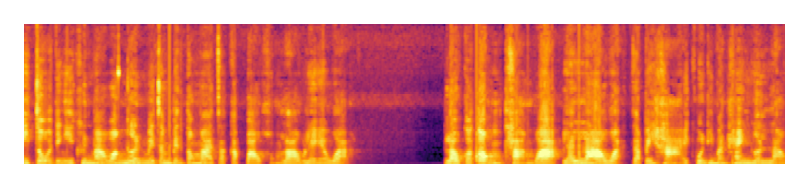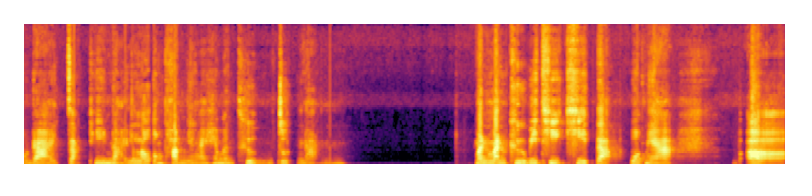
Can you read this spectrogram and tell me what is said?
มีโจทย์อย่างนี้ขึ้นมาว่าเงินไม่จำเป็นต้องมาจากกระเป๋าของเราแล้วอะเราก็ต้องถามว่าแล้วเราอะจะไปหาคนที่มันให้เงินเราได้จากที่ไหนแล้วเราต้องทำยังไงให้มันถึงจุดนั้น มันมันคือวิธีคิดอะพวกเนี้ยเอ่อ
